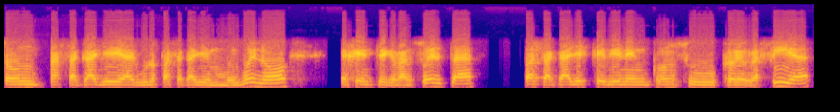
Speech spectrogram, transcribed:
son pasacalles, algunos pasacalles muy buenos, gente que van suelta, pasacalles que vienen con su coreografía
